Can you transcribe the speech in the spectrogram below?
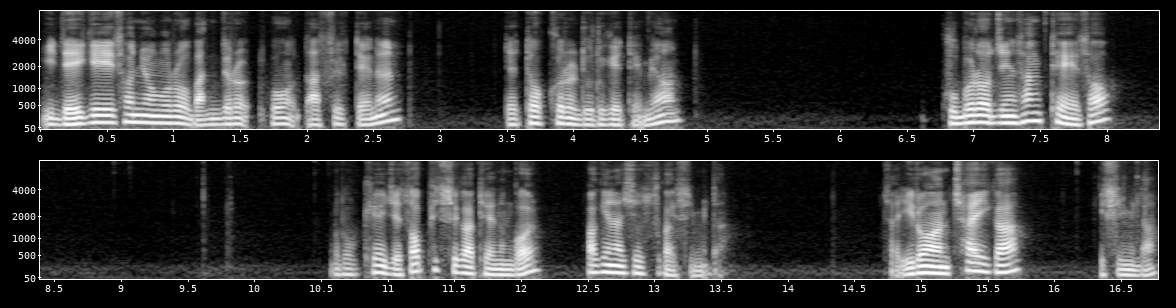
이 네 개의 선형으로 만들고 났을 때는 네트워크를 누르게 되면 구부러진 상태에서 이렇게 이제 서피스가 되는 걸 확인하실 수가 있습니다. 자, 이러한 차이가 있습니다.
